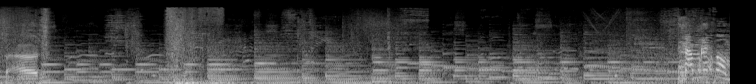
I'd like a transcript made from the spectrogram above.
Apaan? Assalamualaikum.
